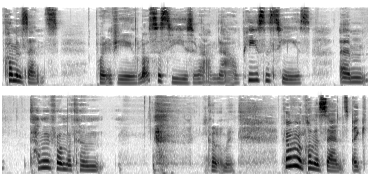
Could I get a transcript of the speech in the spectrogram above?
common sense point of view. Lots of C's around now, P's and C's. Um, coming from a com, God, come from common sense. Like,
